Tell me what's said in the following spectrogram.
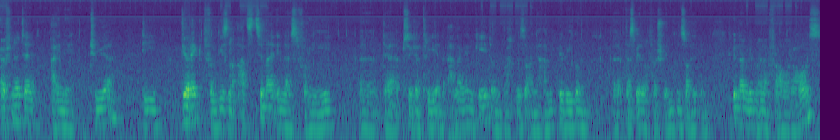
öffnete eine Tür, die direkt von diesem Arztzimmer in das Foyer äh, der Psychiatrie in Erlangen geht und machte so eine Handbewegung, dass wir doch verschwinden sollten. Ich bin dann mit meiner Frau raus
